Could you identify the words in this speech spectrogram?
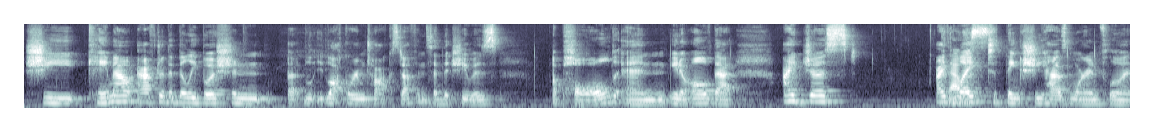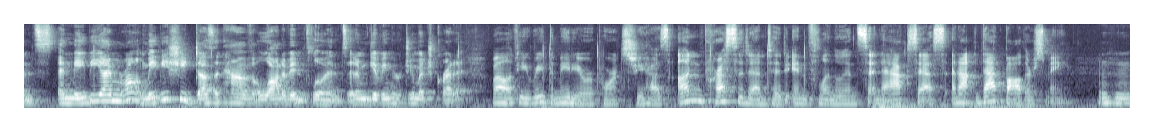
She came out after the Billy Bush and uh, locker room talk stuff and said that she was appalled and, you know, all of that. I just, I'd that like was... to think she has more influence. And maybe I'm wrong. Maybe she doesn't have a lot of influence and I'm giving her too much credit. Well, if you read the media reports, she has unprecedented influence and access. And I, that bothers me. Mm-hmm.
